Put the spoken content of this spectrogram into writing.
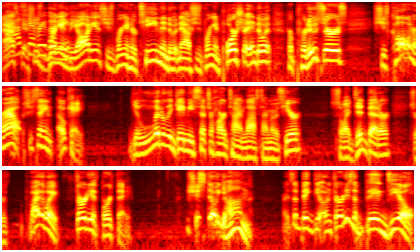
ask, Ask it. She's everybody. bringing the audience. She's bringing her team into it now. She's bringing Portia into it. Her producers. She's calling her out. She's saying, "Okay, you literally gave me such a hard time last time I was here, so I did better." It's her, by the way, thirtieth birthday. She's still young. Right? It's a big deal, and thirty is a big deal.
